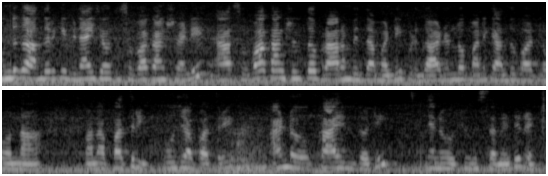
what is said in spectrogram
ముందుగా అందరికీ వినాయక చవితి శుభాకాంక్షలు అండి. ఆ శుభాకాంక్షలతో ప్రారంభిద్దామండి. ఇప్పుడు గార్డెన్లో మనకి అందుబాటులో ఉన్న మన పత్రి పూజా పత్రి అండ్ కాయలతోటి నేను చూపిస్తానండి. రెండు.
